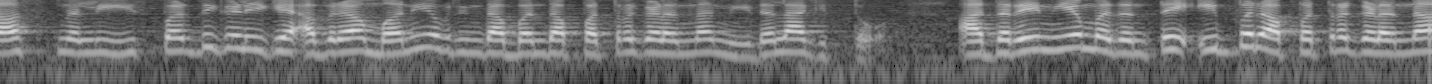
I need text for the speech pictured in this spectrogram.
ಟಾಸ್ಕ್ನಲ್ಲಿ ಸ್ಪರ್ಧಿಗಳಿಗೆ ಅವರ ಮನೆಯವರಿಂದ ಬಂದ ಪತ್ರಗಳನ್ನು ನೀಡಲಾಗಿತ್ತು. ಆದರೆ ನಿಯಮದಂತೆ ಇಬ್ಬರ ಪತ್ರಗಳನ್ನು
